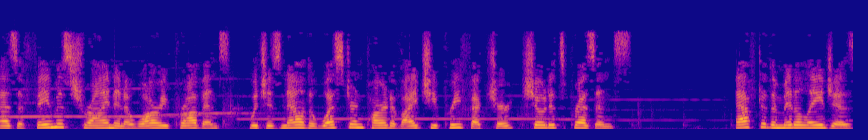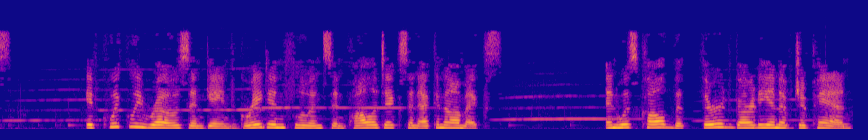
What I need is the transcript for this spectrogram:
as a famous shrine in Owari Province, which is now the western part of Aichi Prefecture, showed its presence. After the Middle Ages, it quickly rose and gained great influence in politics and economics, and was called the Third Guardian of Japan,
